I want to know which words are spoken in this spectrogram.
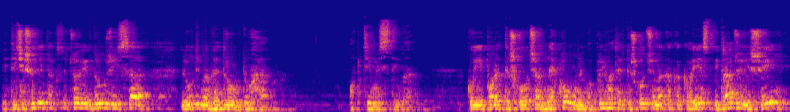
I ti ćeš vidjeti ako se čovjek druži sa ljudima vedrog duha, optimistima, koji pored teškoća ne klonu, nego prihvataju teškoću onaka kakva jest i traže rješenje.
